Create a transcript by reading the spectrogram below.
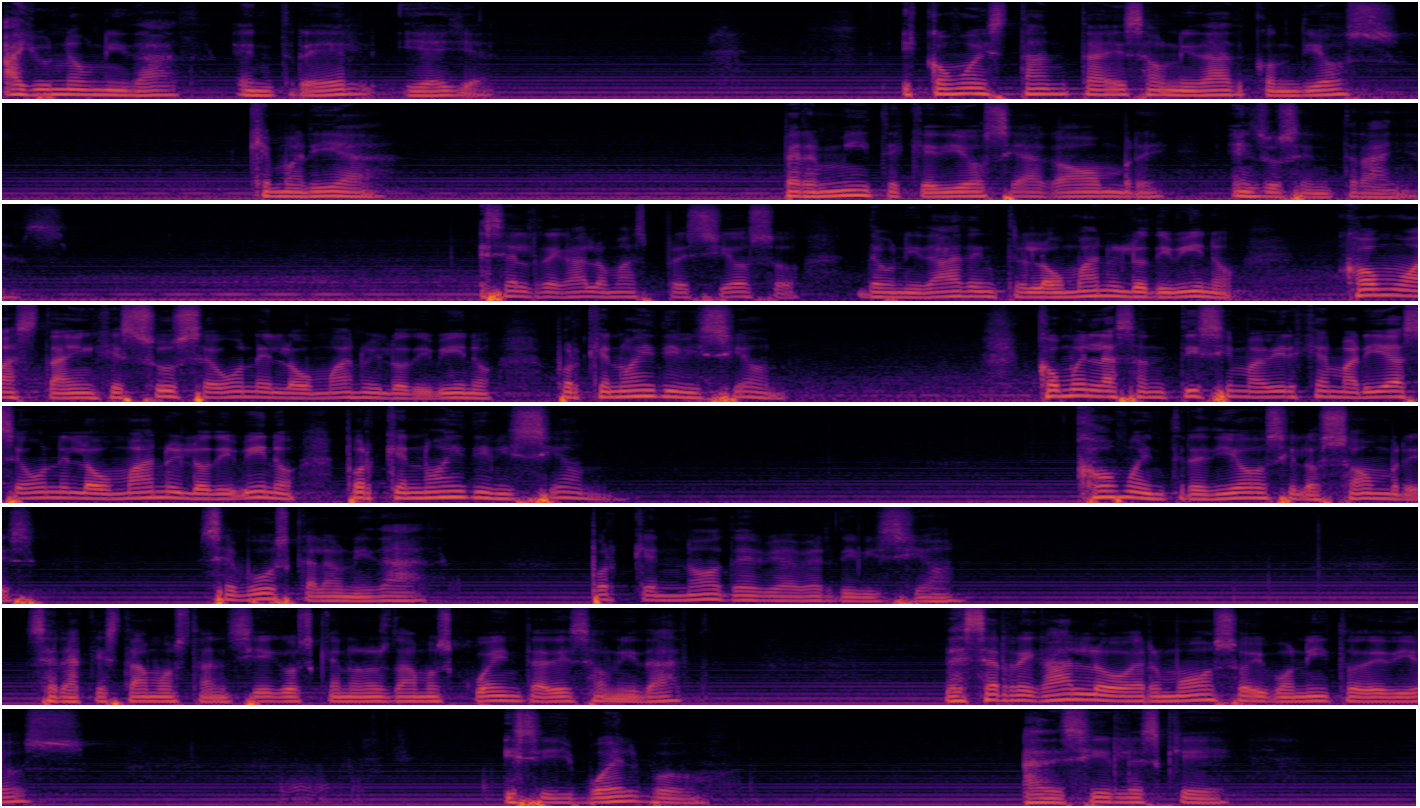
hay una unidad entre Él y ella. ¿Y cómo es tanta esa unidad con Dios que María permite que Dios se haga hombre en sus entrañas? El regalo más precioso de unidad entre lo humano y lo divino. Cómo hasta en Jesús se une lo humano y lo divino, porque no hay división cómo en la Santísima Virgen María se une lo humano y lo divino, porque no hay división. Cómo entre Dios y los hombres se busca la unidad, porque no debe haber división. ¿Será que estamos tan ciegos que no nos damos cuenta de esa unidad? De ese regalo hermoso y bonito de Dios. Y si vuelvo a decirles que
